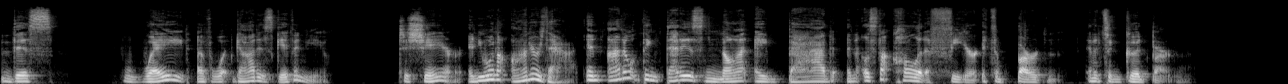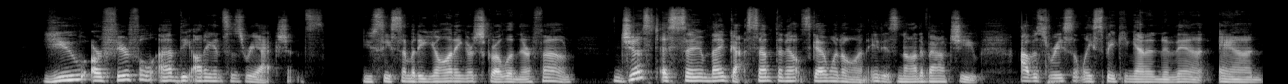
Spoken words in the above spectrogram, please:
this weight of what God has given you to share and you want to honor that. And I don't think that is not a bad, and let's not call it a fear. It's a burden and it's a good burden. You are fearful of the audience's reactions. You see somebody yawning or scrolling their phone. Just assume they've got something else going on. It is not about you. I was recently speaking at an event and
